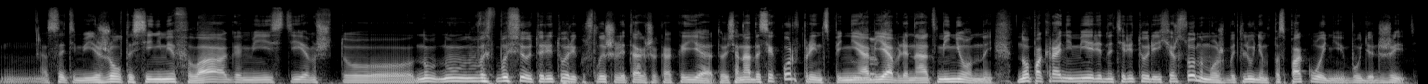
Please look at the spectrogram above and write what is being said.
э, с этими и желто-синими флагами, и с тем, что... Ну, ну вы, вы всю эту риторику слышали так же, как и я. То есть она до сих пор, в принципе, не объявлена отмененной, но, по крайней мере, на территории Херсона, может быть, людям поспокойнее будет жить.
